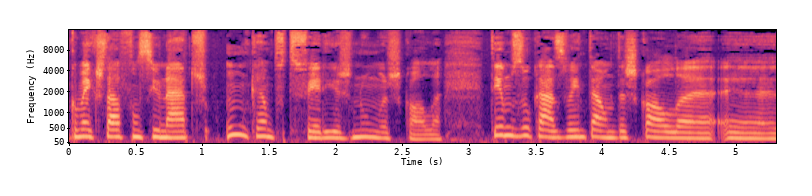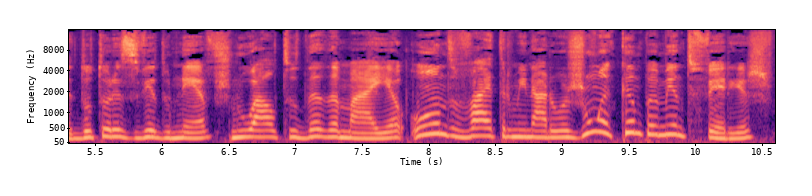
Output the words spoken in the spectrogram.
como é que está a funcionar um campo de férias numa escola? Temos o caso então da escola uh, Doutor Azevedo Neves, no Alto da Damaia, onde vai terminar hoje um acampamento de férias,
